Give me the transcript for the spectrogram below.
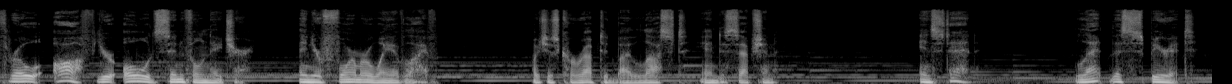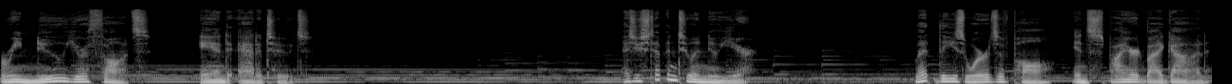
throw off your old sinful nature and your former way of life, which is corrupted by lust and deception. Instead, let the Spirit renew your thoughts and attitudes. As you step into a new year, let these words of Paul, inspired by God,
